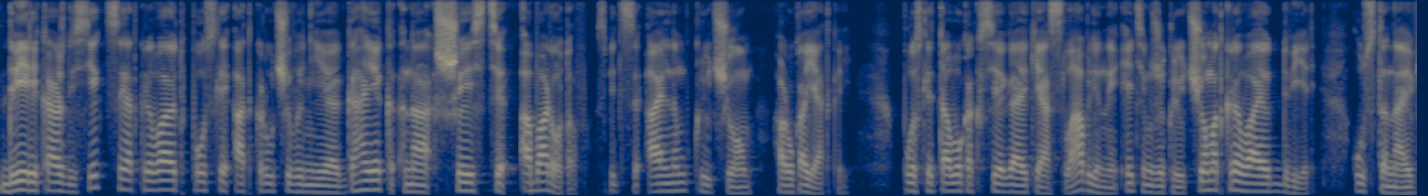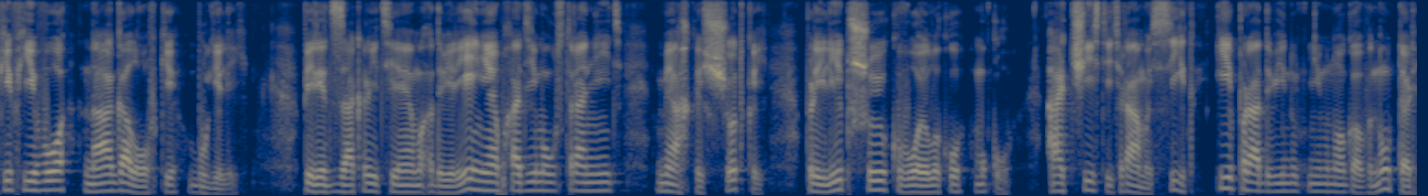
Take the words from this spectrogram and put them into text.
Двери каждой секции открывают после откручивания гаек на 6 оборотов специальным ключом-рукояткой. После того, как все гайки ослаблены, этим же ключом открывают дверь, установив его на головке бугелей. Перед закрытием дверей необходимо устранить мягкой щеткой прилипшую к войлоку муку, очистить рамы сит и продвинуть немного внутрь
